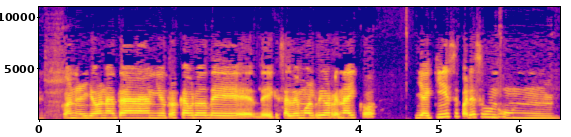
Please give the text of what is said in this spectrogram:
con el Jonathan y otros cabros de, de que salvemos el río Renaico. Y aquí se parece un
